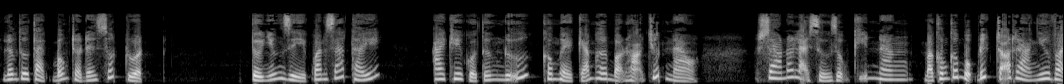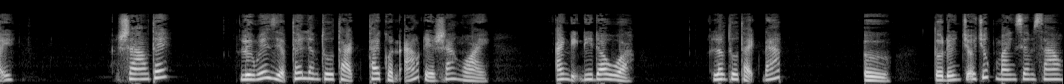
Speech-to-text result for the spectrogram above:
lâm tu thạch bỗng trở nên sốt ruột. Từ những gì quan sát thấy iq của tương nữ không hề kém hơn bọn họ chút nào. Sao nó lại sử dụng kỹ năng mà không có mục đích rõ ràng như vậy? Sao thế? Lương mỹ diệp thấy lâm thu thạch thay quần áo để ra ngoài. Anh định đi đâu à? Lâm thu thạch đáp. Ừ tôi đến chỗ trúc manh xem sao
